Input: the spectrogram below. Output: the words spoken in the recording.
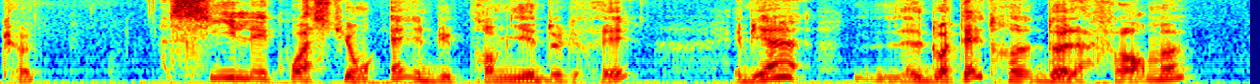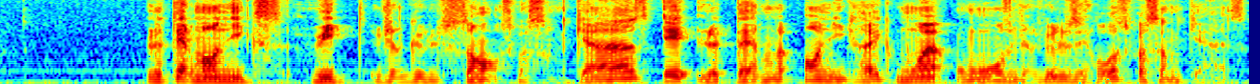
que si l'équation est du premier degré, eh bien, elle doit être de la forme le terme en x 8,175 et le terme en y moins 11,075.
